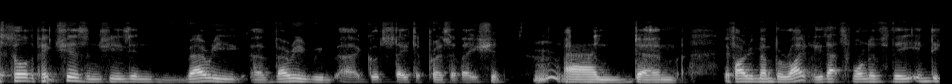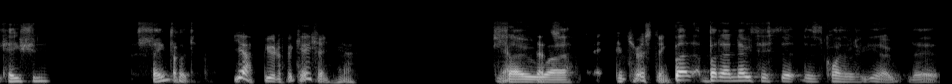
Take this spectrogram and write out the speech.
saw the pictures, and she's in very, a very re- uh, good state of preservation. Hmm. And um, if I remember rightly, that's one of the indication sainthood. Yeah, beautification. Yeah, Yeah, so, uh, interesting. but but I noticed that there's quite a you know the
